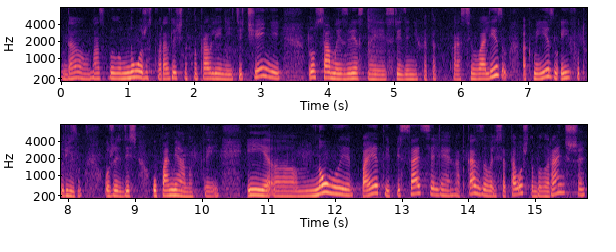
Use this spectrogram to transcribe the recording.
да, у нас было множество различных направлений и течений. Ну, самые известные среди них это как раз символизм, акмеизм и футуризм, уже здесь упомянутые. И э, новые поэты и писатели отказывались от того, что было раньше,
